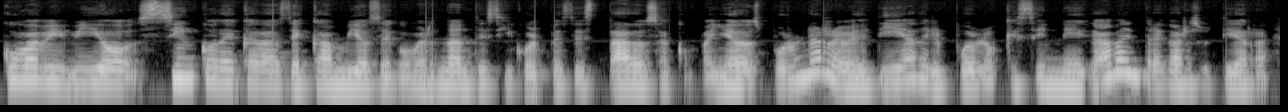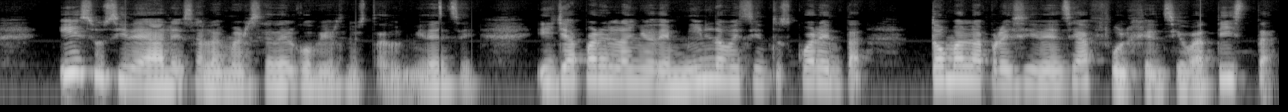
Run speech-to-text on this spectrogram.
Cuba vivió cinco décadas de cambios de gobernantes y golpes de estados acompañados por una rebeldía del pueblo que se negaba a entregar su tierra y sus ideales a la merced del gobierno estadounidense. Y ya para el año de 1940 toma la presidencia Fulgencio Batista,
